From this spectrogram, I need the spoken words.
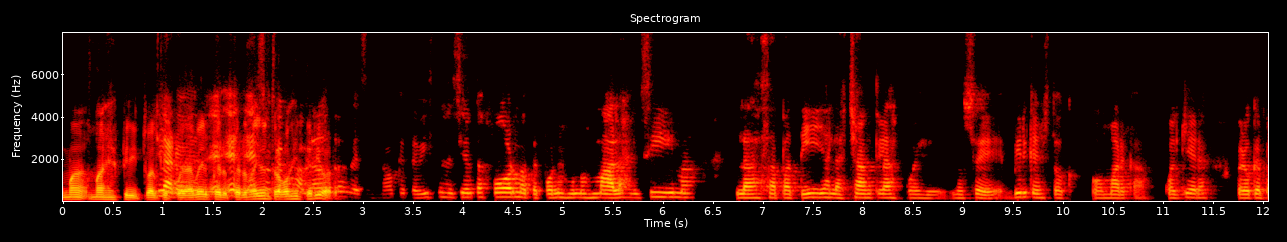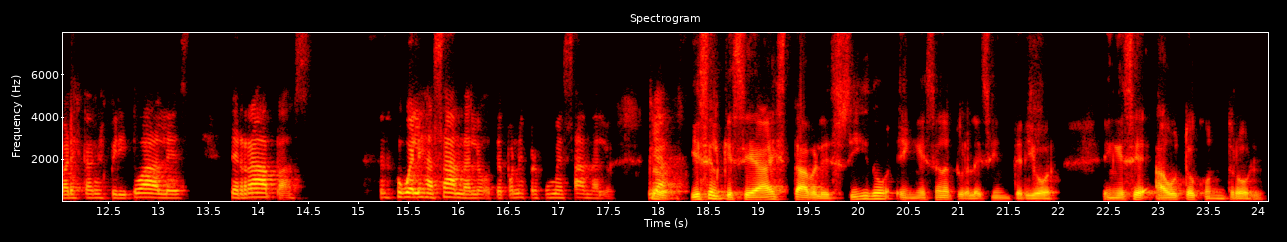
más, espiritual que pueda haber, pero, e, pero no hay un trabajo interior. Otras veces, ¿no? Que te vistes de cierta forma, te pones unos malas encima, las zapatillas, las chanclas, pues, no sé, Birkenstock o marca cualquiera, pero que parezcan espirituales, te rapas, hueles a sándalo, te pones perfume sándalo. Claro, y es el que se ha establecido en esa naturaleza interior, en ese autocontrol.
